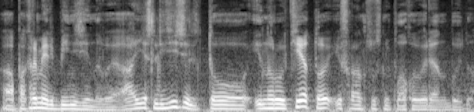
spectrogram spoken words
а, по крайней мере, бензиновые. А если дизель, то и на руке, то и француз неплохой вариант будет.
